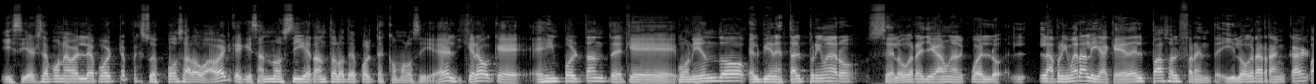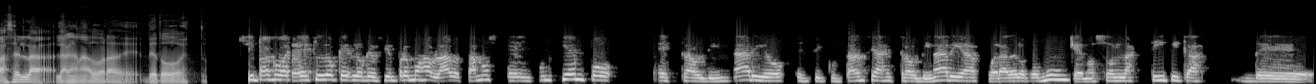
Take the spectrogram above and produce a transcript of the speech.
y si él se pone a ver deporte, pues su esposa lo va a ver, que quizás no sigue tanto los deportes como lo sigue él. Y creo que es importante que poniendo el bienestar primero, se logre llegar a un acuerdo. La primera liga que dé el paso al frente y logra arrancar va a ser la, ganadora de, de, todo esto. Sí, Paco, es lo que, lo que siempre hemos hablado. Estamos en un tiempo extraordinario, en circunstancias extraordinarias, fuera de lo común, que no son las típicas de,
